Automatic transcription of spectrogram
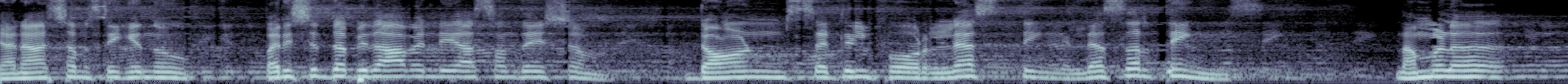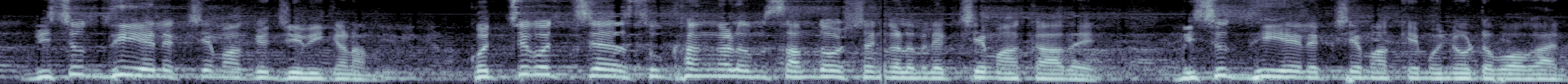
ഞാൻ ആശംസിക്കുന്നു. പരിശുദ്ധ പിതാവിന്റെ ആ സന്ദേശം don't settle for less thing lesser things നമ്മൾ വിശുദ്ധിയെ ലക്ഷ്യമാക്കി ജീവിക്കണം. കൊച്ചു കൊച്ചു സുഖങ്ങളും സന്തോഷങ്ങളും ലക്ഷ്യമാക്കാതെ വിശുദ്ധിയെ ലക്ഷ്യമാക്കി മുന്നോട്ട് പോകാൻ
